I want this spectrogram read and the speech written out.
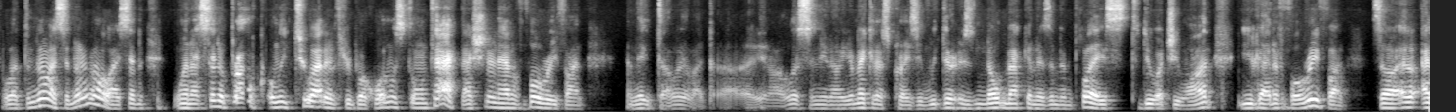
to let them know. I said, no, no, no. I said, when I said it broke, only two out of three broke. One was still intact. I shouldn't have a full refund. And they tell me like, uh, you know, listen, you know, you're making us crazy. We, there is no mechanism in place to do what you want. You got a full refund. So I, I,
